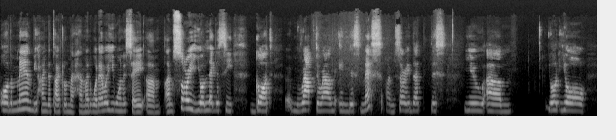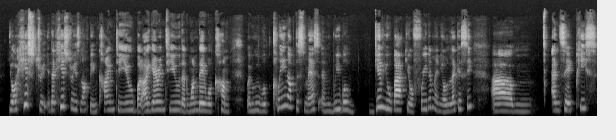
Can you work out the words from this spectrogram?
or the man behind the title Muhammad whatever you want to say um, I'm sorry your legacy got wrapped around in this mess I'm sorry that this you um your your your history that history is not being kind to you but i guarantee you that one day will come when we will clean up this mess and we will give you back your freedom and your legacy um, and say peace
